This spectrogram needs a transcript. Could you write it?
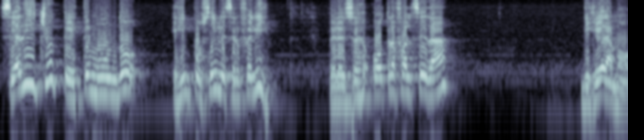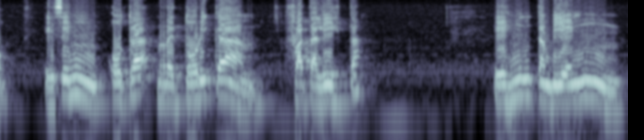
Se ha dicho que este mundo es imposible ser feliz, pero eso es otra falsedad. Dijéramos, esa es otra retórica fatalista. Es también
